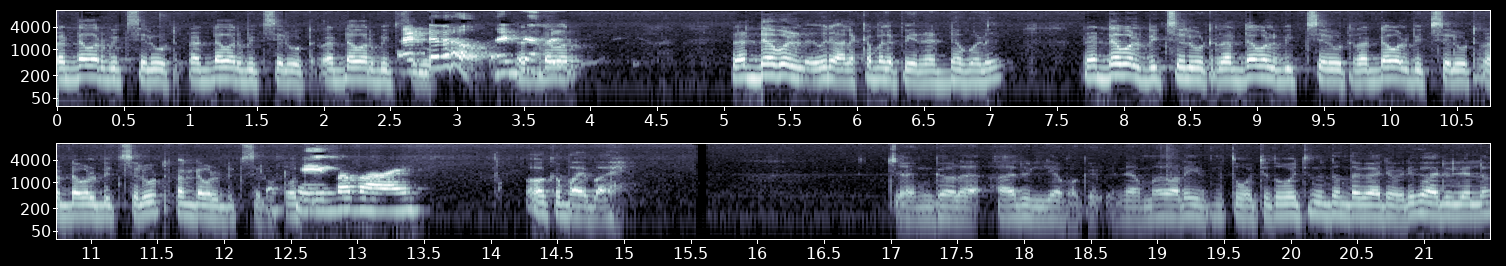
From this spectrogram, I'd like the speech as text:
റെഡ് അവർ ബിഗ് സല്യൂട്ട് റെഡ് അവർ ബിഗ് സല്യൂട്ട് റെഡ് അവർ ബിഗ് റെഡ് അവർ റെഡ് ഡബിൾ ഒരു അലക്കമല പേര് red double red double big salute red double big salute red double big salute red double big salute red double big salute okay bye bye Chengala. ആരുമില്ല നമുക്ക്. നമ്മൾ അവിടെ ഇരുന്ന് തോറ്റ് തോറ്റ് നിന്നിട്ട് എന്താ കാര്യം? ഒരു കാര്യമില്ലല്ലോ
